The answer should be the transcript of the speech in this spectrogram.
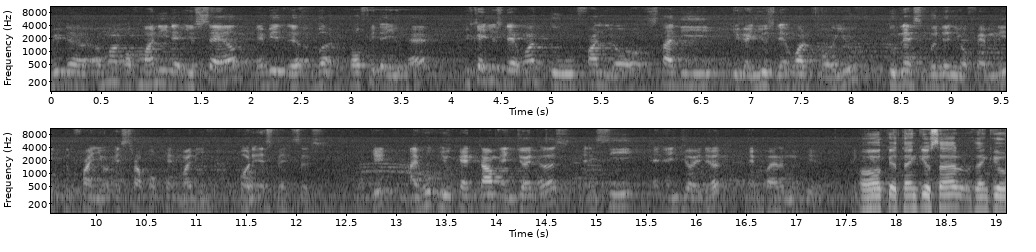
with the amount of money that you sell, maybe the, about the profit that you have, you can use that one to fund your study. You can use that one for you to less burden your family to find your extra pocket money for the expenses. Okay, I hope you can come and join us and see and enjoy the environment here. Thank you. Okay thank you sir thank you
